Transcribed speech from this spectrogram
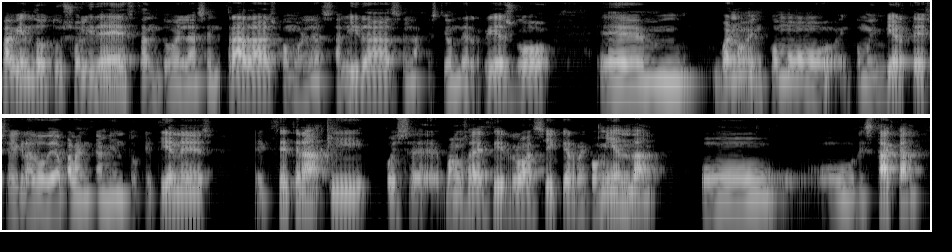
va viendo tu solidez tanto en las entradas como en las salidas, en la gestión del riesgo, Em, bueno, en cómo, en cómo inviertes, el grado de apalancamiento que tienes, etcétera. Y pues eh, vamos a decirlo así, que recomienda o, destaca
